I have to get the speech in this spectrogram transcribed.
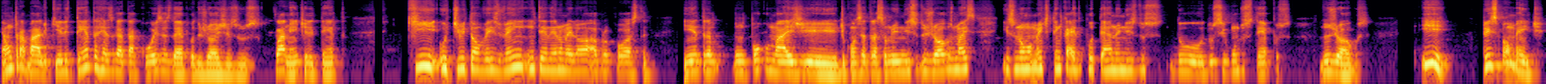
é um trabalho que ele tenta resgatar coisas da época do Jorge Jesus. Claramente ele tenta que o time talvez venha entendendo melhor a proposta e entra um pouco mais de, de concentração no início dos jogos, mas isso normalmente tem caído por terra no início dos, do, dos segundos tempos dos jogos. E, principalmente,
